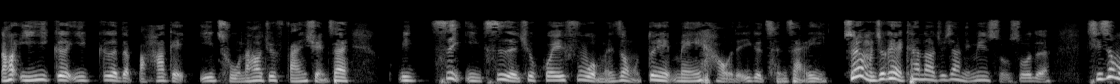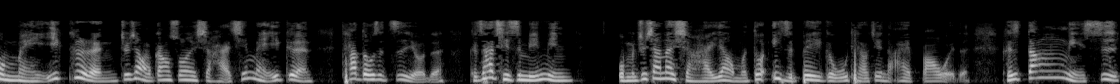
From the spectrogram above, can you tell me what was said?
然后一个一个的把它给移除，然后去反选在。一次一次的去恢复我们这种对美好的一个承载力，所以我们就可以看到，就像里面所说的，其实我们每一个人，就像我刚刚说的小孩，其实每一个人他都是自由的，可是他其实明明我们就像那小孩一样，我们都一直被一个无条件的爱包围的。可是当你是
